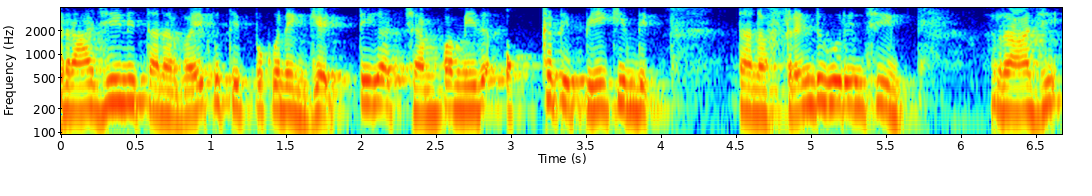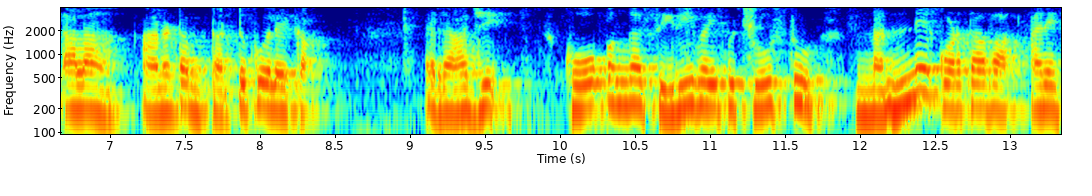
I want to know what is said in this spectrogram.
రాజీని తన వైపు తిప్పుకుని గట్టిగా చెంప మీద ఒక్కటి పీకింది. తన ఫ్రెండ్ గురించి రాజీ అలా అనటం తట్టుకోలేక రాజీ కోపంగా సిరి వైపు చూస్తూ నన్నే కొడతావా? అని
